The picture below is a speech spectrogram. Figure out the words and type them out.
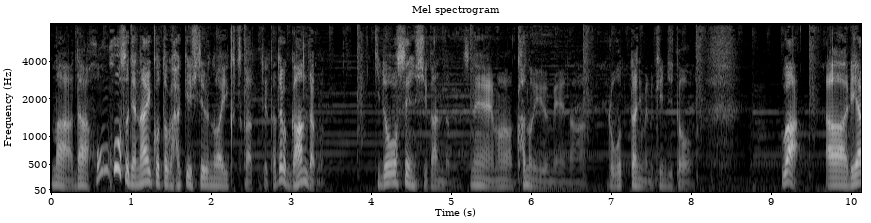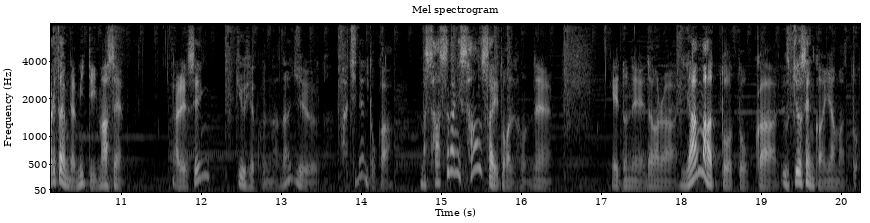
まあ、だ本放送じゃないことがはっきりしてるのはいくつかあって、例えばガンダム。機動戦士ガンダムですね。まあ、かの有名なロボットアニメの金字塔は、あリアルタイムでは見ていません。あれ、1978年とかさすがに3歳とかですもんね。えっ、ー、とね、だから、ヤマトとか、宇宙戦艦ヤマト、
